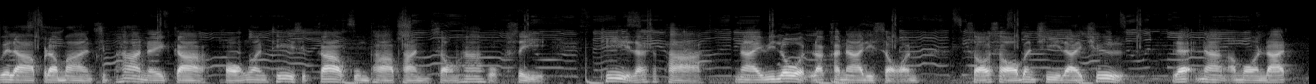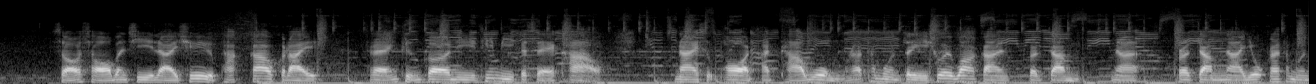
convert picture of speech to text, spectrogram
เวลาประมาณ 15นาฬิกาของวันที่ 19 กุมภาพันธ์ 2564 ที่รัฐสภา นายวิโรธลัคนาดิศรสสบัญชีรายชื่อ และนางอมรรัตน์ สสบัญชีรายชื่อพักก้าวไกล แถลงถึงกรณีที่มีกระแสข่าว นายสุพรอัฏฐาวงศ์รัฐมนตรีช่วยว่าการประจำนาประจำนายกรัฐมน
